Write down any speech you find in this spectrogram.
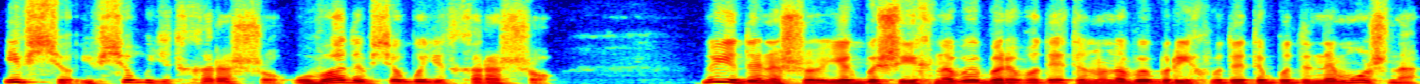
І все, і все буде хорошо. У влади все буде хорошо. Ну, єдине, що якби ж їх на вибори водити, ну на вибори їх водити буде не можна,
